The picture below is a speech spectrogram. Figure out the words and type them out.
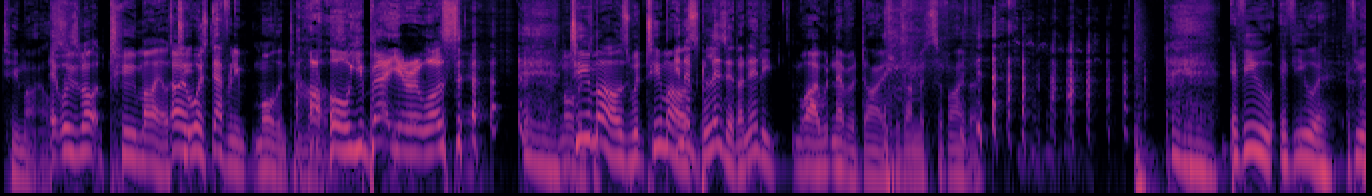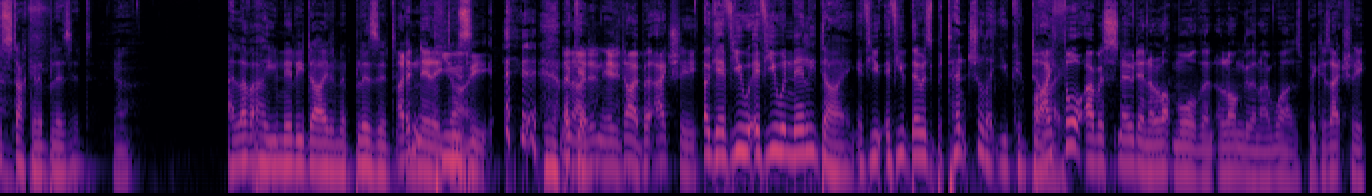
two miles. It was not two miles. Oh, two, it was definitely more than two miles. Oh, you bet you it was. More two than miles with two miles. In a blizzard, I nearly. Well, I would never die because I'm a survivor. if you if you were if you were stuck in a blizzard, yeah. I love it how you nearly died in a blizzard. I didn't in nearly die. Pusey. No, no, Okay. I didn't nearly die, but actually, Okay, if you if you were nearly dying, if you if you there was a potential that you could but die. I thought I was snowed in a lot more than longer than I was because actually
